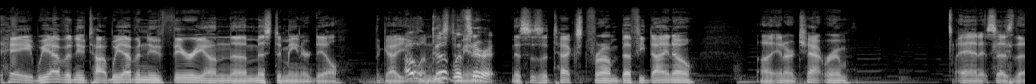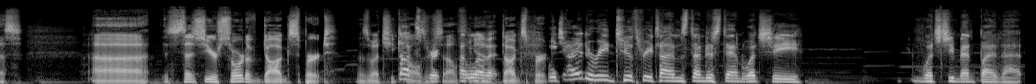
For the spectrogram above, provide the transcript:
hey, we have a new top. We have a new theory on the misdemeanor deal. The guy Oh, yelling good. Let's hear it. This is a text from Beffy Dino uh, in our chat room, and it says this. Uh, it says you're sort of dog spurt is what she Dog calls spurt. herself. I love Yeah, it. Dog spurt. Which I had to read two, three times to understand what she, what she meant by that.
